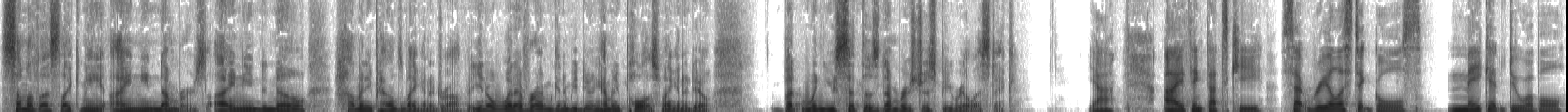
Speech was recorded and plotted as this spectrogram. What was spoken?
Some of us, like me, I need numbers. I need to know how many pounds am I going to drop? You know, whatever I'm going to be doing, how many pull ups am I going to do? But when you set those numbers, just be realistic. Yeah, I think that's key. Set realistic goals, make it doable.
